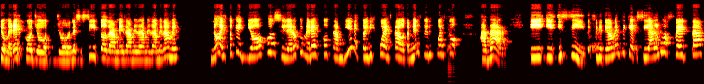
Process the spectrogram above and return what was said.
yo merezco, yo, yo necesito, dame, dame, dame, dame, dame. No, esto que yo considero que merezco, también estoy dispuesta o también estoy dispuesto a dar. Y, y, sí, definitivamente que si algo afecta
